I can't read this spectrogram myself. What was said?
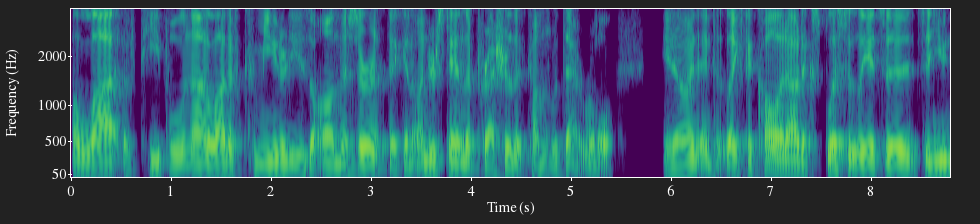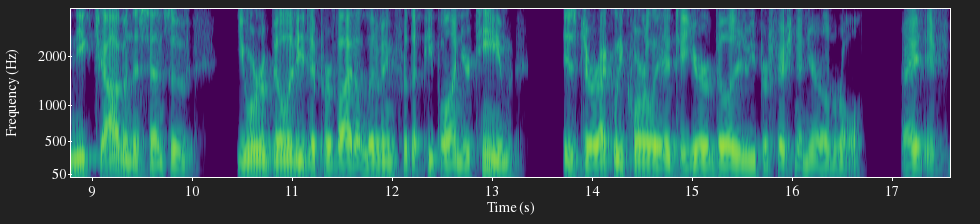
a lot of people not a lot of communities on this earth that can understand the pressure that comes with that role. You know, and, and like to call it out explicitly, it's a it's a unique job in the sense of your ability to provide a living for the people on your team is directly correlated to your ability to be proficient in your own role right if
